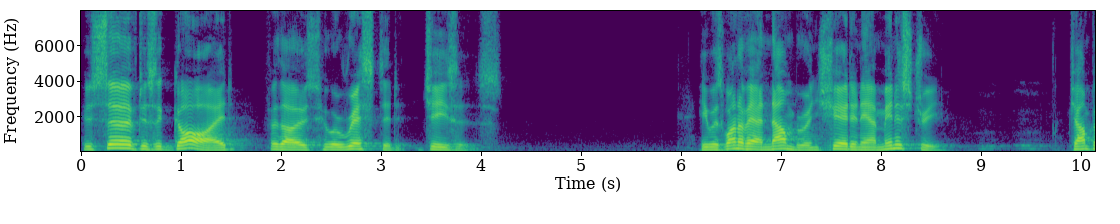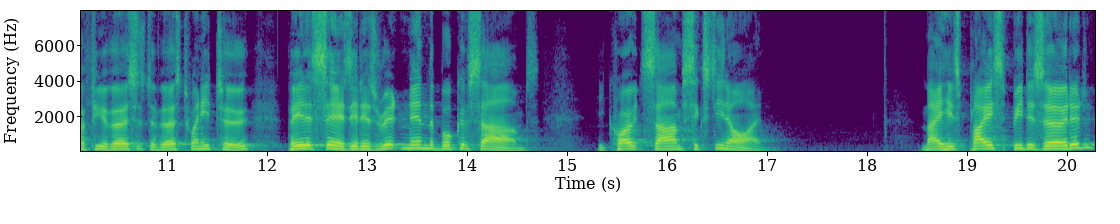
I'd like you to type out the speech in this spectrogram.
who served as a guide for those who arrested Jesus. He was one of our number and shared in our ministry. Jump a few verses to verse 22. Peter says, It is written in the book of Psalms. He quotes Psalm 69 May his place be deserted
